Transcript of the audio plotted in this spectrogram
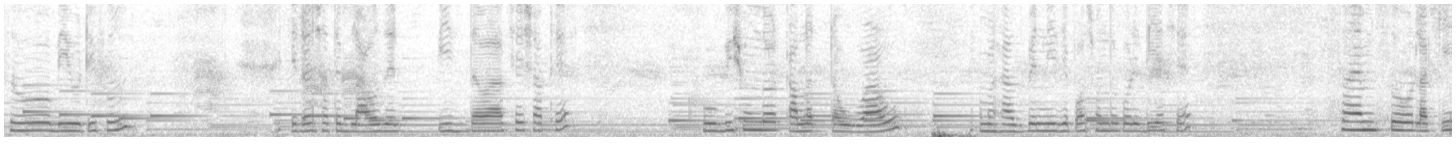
সো বিউটিফুল এটার সাথে ব্লাউজের পিস দেওয়া আছে সাথে। খুবই সুন্দর, কালারটা ওয়াও আমার হাজব্যান্ড নিজে পছন্দ করে দিয়েছে। So I am so lucky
